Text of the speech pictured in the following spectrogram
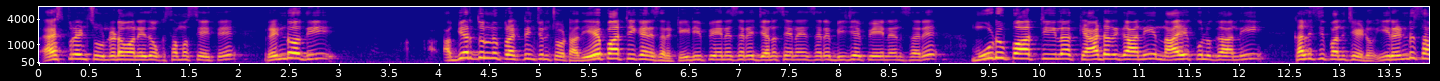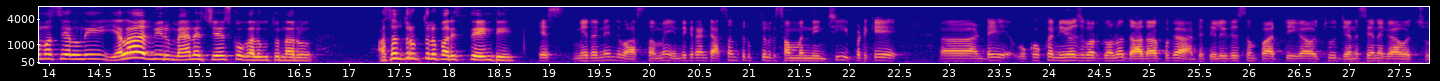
యాస్పిరెంట్స్ ఉండడం అనేది ఒక సమస్య అయితే రెండోది అభ్యర్థులను ప్రకటించిన చోట అది ఏ పార్టీకైనా సరే టీడీపీ అయినా సరే జనసేన అయినా సరే బీజేపీ అయినా సరే మూడు పార్టీల క్యాడర్ కానీ నాయకులు కానీ కలిసి పనిచేయడం. ఈ రెండు సమస్యలని ఎలా వీరు మేనేజ్ చేసుకోగలుగుతున్నారు? అసంతృప్తుల పరిస్థితి ఏంటి? ఎస్ మీరు అనేది వాస్తవమే. ఎందుకంటే అసంతృప్తులకు సంబంధించి ఇప్పటికే అంటే ఒక్కొక్క నియోజకవర్గంలో దాదాపుగా అంటే తెలుగుదేశం పార్టీ కావచ్చు జనసేన కావచ్చు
